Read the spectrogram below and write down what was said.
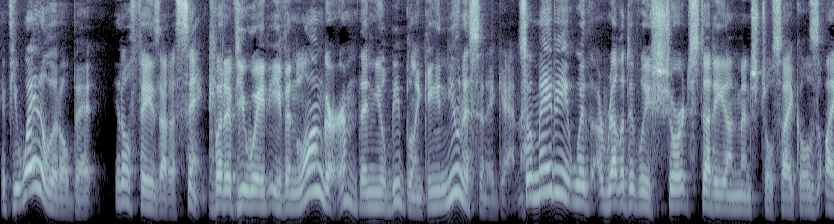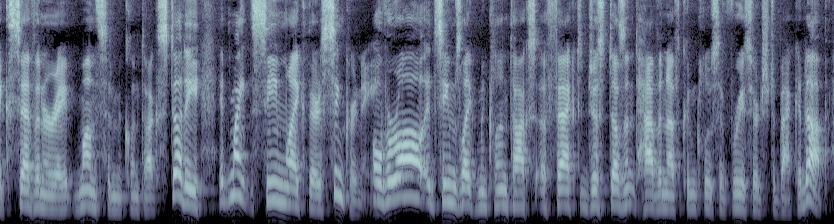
If you wait a little bit, it'll phase out of sync. But if you wait even longer, then you'll be blinking in unison again. So maybe with a relatively short study on menstrual cycles, like seven or eight months in McClintock's study, it might seem like there's synchrony. Overall, it seems like McClintock's effect just doesn't have enough conclusive research to back it up.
